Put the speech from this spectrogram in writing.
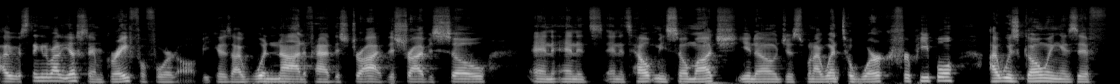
I was thinking about it yesterday. I'm grateful for it all because I would not have had this drive. This drive is so and and it's and it's helped me so much you know just when i went to work for people I was going as if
